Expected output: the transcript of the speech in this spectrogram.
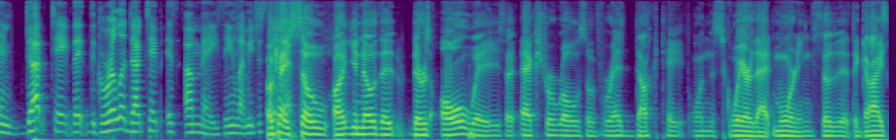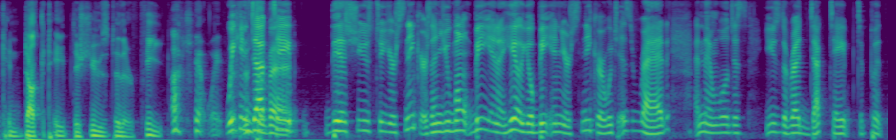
And duct tape. The, the Gorilla duct tape is amazing. Let me just say Okay, that. so uh, you know that there's always uh, extra rolls of red duct tape on the square that morning, so that the guys can duct tape the shoes to their feet. I can't wait. we can duct event. tape the shoes to your sneakers and you won't be in a heel. You'll be in your sneaker, which is red. And then we'll just use the red duct tape to put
